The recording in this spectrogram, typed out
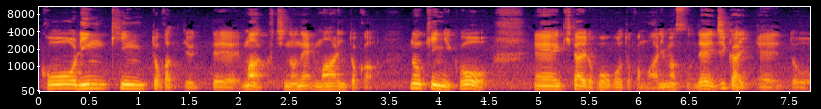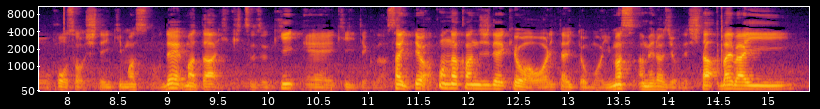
口輪筋とかって言って、まあ、口のね周りとかの筋肉を、えー、鍛える方法とかもありますので次回、えーと、放送していきますのでまた引き続き、えー、聞いてください。ではこんな感じで今日は終わりたいと思います。アメラジオでした。バイバイ。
